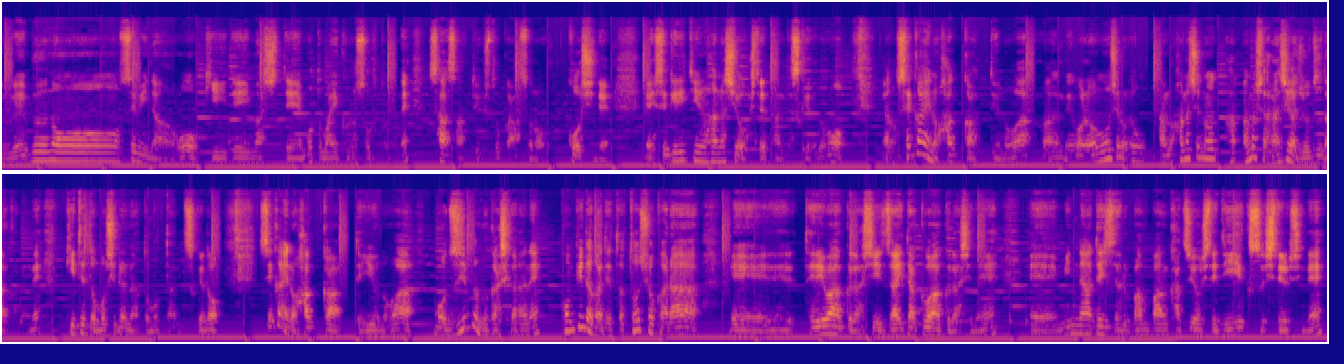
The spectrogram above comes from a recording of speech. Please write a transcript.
ェブのセミナーを聞いていまして、元マイクロソフトのね、サーさんという人がその講師で、えセキュリティの話をしてたんですけれども、あの世界のハッカーっていうのは、まあね、これ面白い、あの話の、あの人話が上手だからね、聞いてて面白いなと思ったんですけど、世界のハッカーっていうのは、もう随分昔からね、コンピューターが出た当初から、えー、テレワークだし、在宅ワークだしね、えー、みんなデジタルバンバン活用して DX してるしね、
